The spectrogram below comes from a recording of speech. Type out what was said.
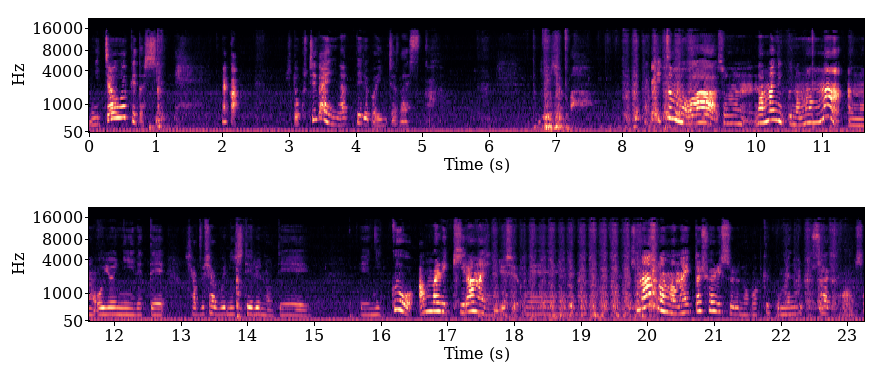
煮ちゃうわけだしなんか一口大になってればいいんじゃないですか。よいしょ。なんかいつもはその生肉のまんまあのお湯に入れてしゃぶしゃぶにしてるので、えー肉をあんまり切らないんですよね。その後まな板処理するのが結構めんどくさいからさ。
